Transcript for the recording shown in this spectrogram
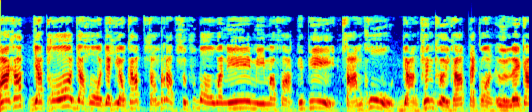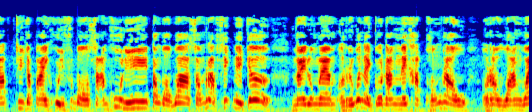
มาครับ อย่าท้ออย่าห่ออย่าเหี่ยวครับสำหรับศึกฟุตบอลวันนี้มีมาฝากพี่ๆสามคู่อย่างเช่นเคยครับ แต่ก่อนอื่นเลยครับ ที่จะไปคุยฟุตบอลสามคู่นี้ต้องบอกว่าสำหรับซิกเนเจอร์ในโรงแรมหรือว่าในโกดังในขับของเรา เราวางไว้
